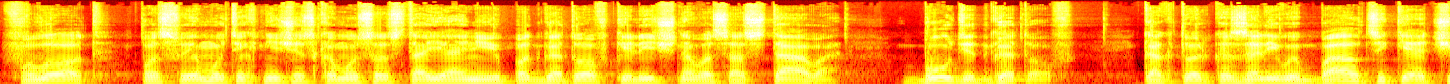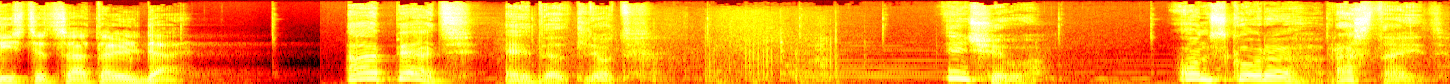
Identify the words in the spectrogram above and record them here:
флот по своему техническому состоянию и подготовке личного состава будет готов, как только заливы Балтики очистятся от льда. Опять этот лед. Ничего. Он скоро растает.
